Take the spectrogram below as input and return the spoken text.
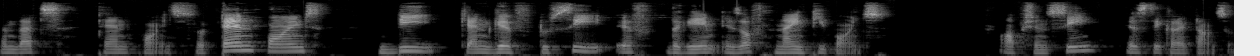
and that's 10 points. So 10 points B can give to C if the game is of 90 points. Option C is the correct answer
